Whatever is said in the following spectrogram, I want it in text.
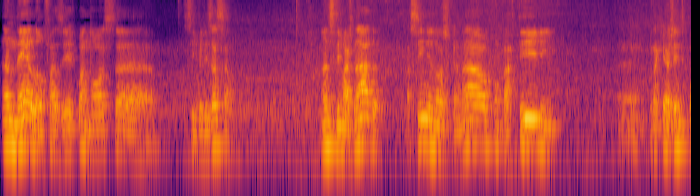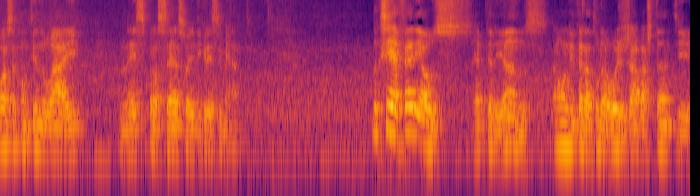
anelam fazer com a nossa civilização. Antes de mais nada, assine o nosso canal, compartilhem, é, para que a gente possa continuar aí nesse processo aí de crescimento. No que se refere aos reptilianos, há uma literatura hoje já bastante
